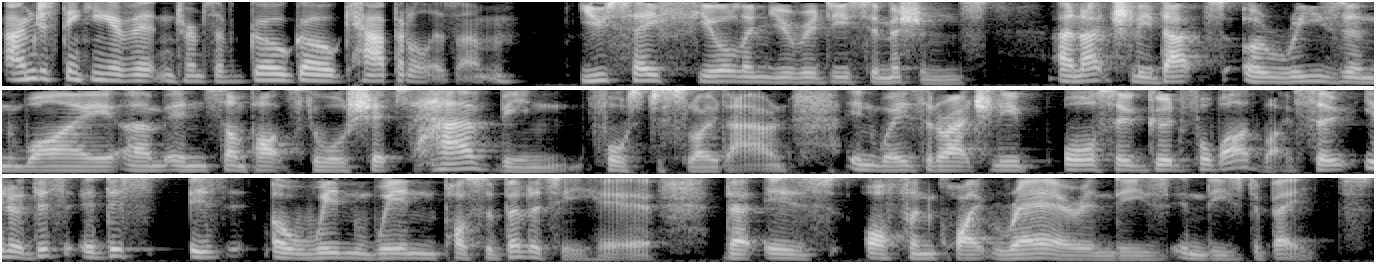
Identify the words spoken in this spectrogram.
I'm just thinking of it in terms of go-go capitalism. You save fuel and you reduce emissions. And actually, that's a reason why, um, in some parts of the world, ships have been forced to slow down in ways that are actually also good for wildlife. So, you know, this this is a win-win possibility here that is often quite rare in these in these debates.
